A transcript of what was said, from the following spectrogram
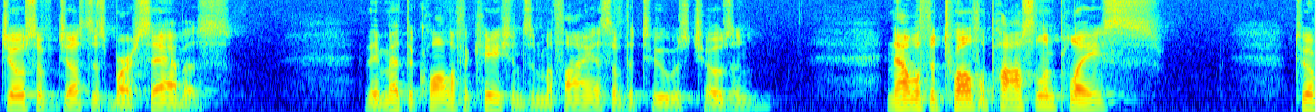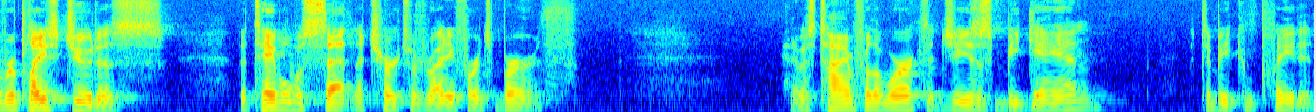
Joseph Justus Barsabbas. They met the qualifications, and Matthias of the two was chosen. Now, with the 12th apostle in place to have replaced Judas, the table was set and the church was ready for its birth. And it was time for the work that Jesus began to be completed.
